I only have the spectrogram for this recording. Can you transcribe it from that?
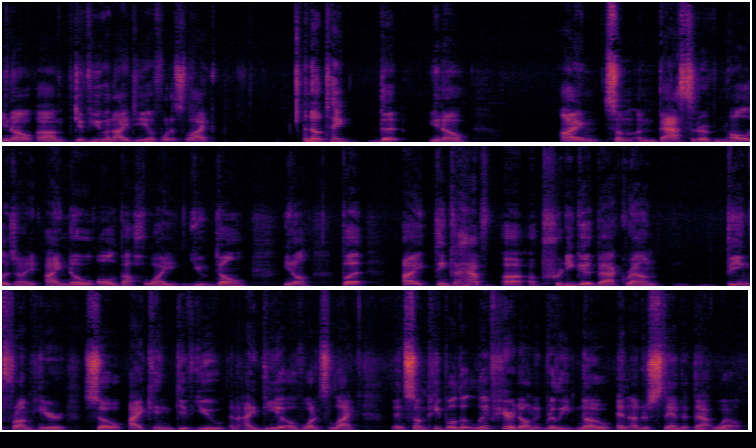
you know, um, give you an idea of what it's like. And don't take the, you know, I'm some ambassador of knowledge. I, I know all about Hawaii. You don't, you know, but I think I have a, a pretty good background being from here so I can give you an idea of what it's like. And some people that live here don't really know and understand it that well.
